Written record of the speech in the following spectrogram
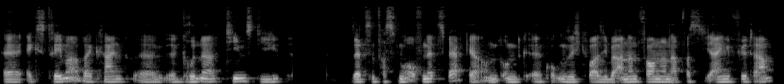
äh, extremer bei kleinen äh, Gründerteams, die setzen fast nur auf Netzwerk, ja, und, und äh, gucken sich quasi bei anderen Foundern ab, was sie eingeführt haben.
